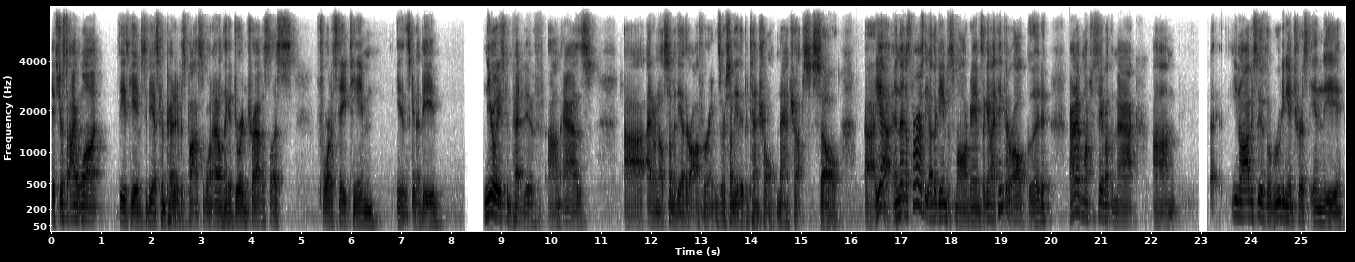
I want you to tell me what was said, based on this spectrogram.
It's just I want these games to be as competitive as possible, and I don't think a Jordan Travis-less Florida State team is going to be nearly as competitive um, as uh, I don't know some of the other offerings or some of the other potential matchups. So uh, yeah, and then as far as the other games, the smaller games, again, I think they're all good. I don't have much to say about the MAC. Um, you know, obviously there's the rooting interest in the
